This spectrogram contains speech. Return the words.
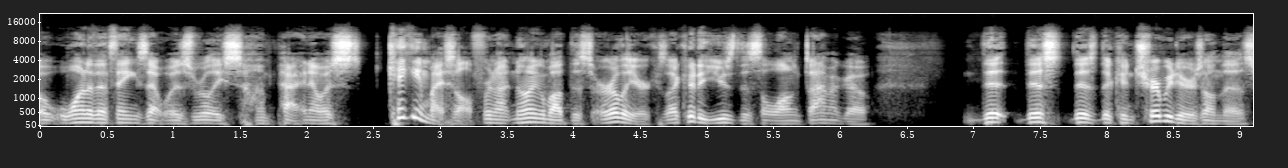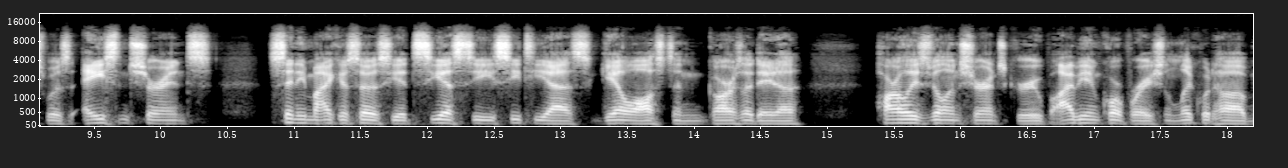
uh, one of the things that was really so impactful, and I was kicking myself for not knowing about this earlier because I could have used this a long time ago. Th- This, this, the contributors on this was Ace Insurance, Cindy Mike Associates, CSC, CTS, Gale Austin, Garza Data, Harleysville Insurance Group, IBM Corporation, Liquid Hub,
